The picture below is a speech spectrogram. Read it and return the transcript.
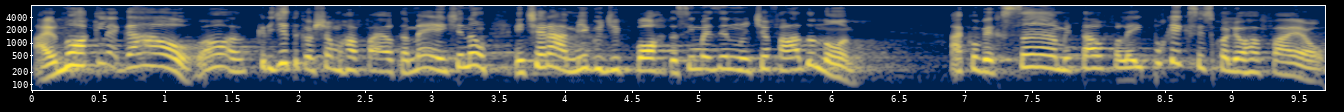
Aí eu, nossa, que legal! Oh, acredita que eu chamo Rafael também? A gente não, a gente era amigo de porta assim, mas ele não tinha falado o nome. Aí conversamos e tal, eu falei, por que, que você escolheu Rafael?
